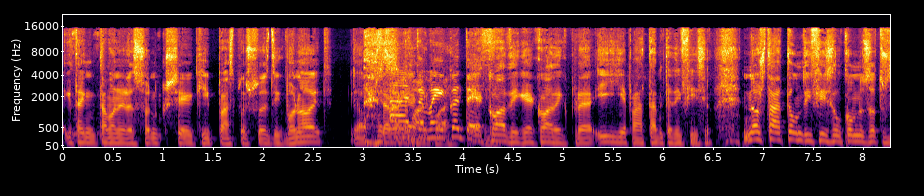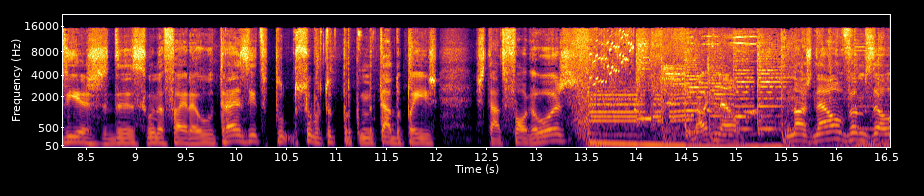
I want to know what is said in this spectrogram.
te- tenho de tal maneira sono que chego aqui, passo pelas pessoas e digo boa noite. E elas percebem Ah, que- também claro. É acontece. código, é código para. Ih, epá, está muito difícil. Não está tão difícil como nos outros dias de segunda-feira o trânsito, p- sobretudo porque metade do país está de folga hoje. Nós não. Nós não, vamos ao,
